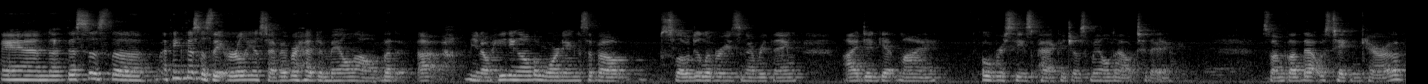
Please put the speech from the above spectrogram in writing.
And this is the, I think this is the earliest I've ever had to mail out, but, uh, you know, heeding all the warnings about slow deliveries and everything, I did get my overseas packages mailed out today. So I'm glad that was taken care of.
